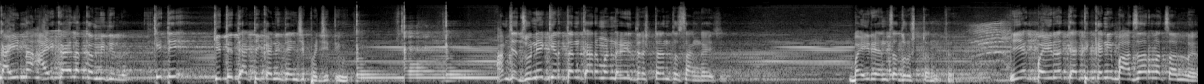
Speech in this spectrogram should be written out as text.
काहींना ऐकायला कमी दिलं. किती किती त्या ठिकाणी त्यांची फजिती होती? आमचे जुने कीर्तनकार मंडळी दृष्टांत सांगायचे. बैर यांचा दृष्टांत. एक बहिरं त्या ठिकाणी बाजारला चाललं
